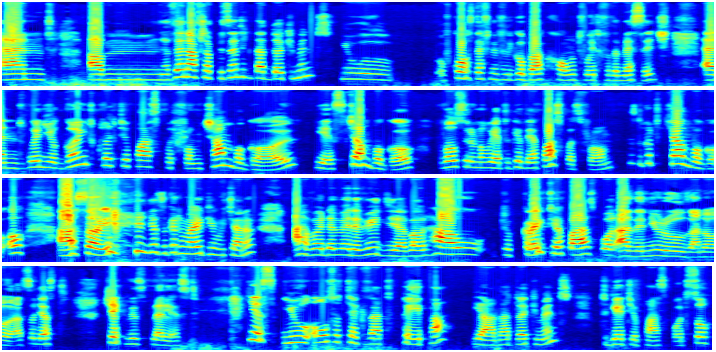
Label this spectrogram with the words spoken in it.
And um, then after presenting that document you will of course definitely go back home to wait for the message. And when you're going to collect your passport from chambogo yes Kyambogo for those who don't know where to get their passports from, just go to Kyambogo. Oh, uh, sorry, just go to my YouTube channel. I have already made a video about how to collect your passport and the new rules and all that. So just check this playlist. Yes, you'll also take that paper, yeah, that document to get your passport. So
